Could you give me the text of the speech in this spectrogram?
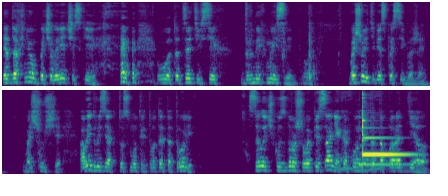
и отдохнем по-человечески вот, от этих всех дурных мыслей. Вот. Большое тебе спасибо, Жень. Большущее. А вы, друзья, кто смотрит вот этот ролик, ссылочку сброшу в описании, как он этот аппарат делал.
